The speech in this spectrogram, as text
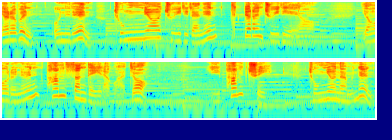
여러분 오늘은 종려 주일이라는 특별한 주일이에요. 영어로는 팜 선데이라고 하죠. 이 팜트리 종려나무는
